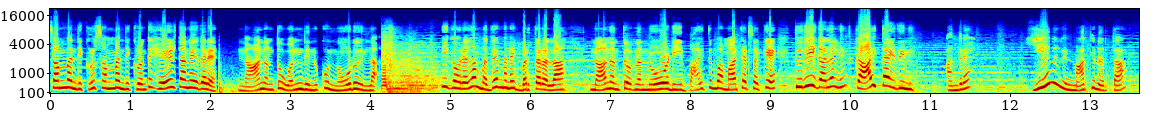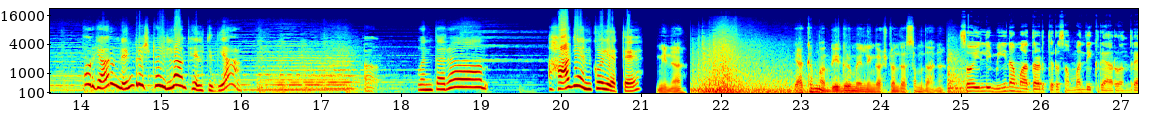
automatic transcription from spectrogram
ಸಂಬಂಧಿಕರು ಸಂಬಂಧಿಕರು ಅಂತ ಹೇಳ್ತಾನೆ ಇದಾರೆ. ನಾನಂತೂ ಒಂದಿನಕ್ಕೂ ನೋಡು ಇಲ್ಲ. ಈಗ ಅವರೆಲ್ಲ ಮದ್ವೆ ಮನೆಗ್ ಬರ್ತಾರಲ್ಲ ನಾನಂತೂ ಅವ್ರನ್ನ ನೋಡಿ ಬಾಯಿ ತುಂಬಾ ಮಾತಾಡ್ಸಕ್ಕೆ ತುದಿಗಾಲಲ್ಲಿ ನಿಂತ್ ಕಾಯ್ತಾ ಇದ್ದೀನಿ. ಅಂದ್ರೆ ಏನು ನಿನ್ ಮಾತಿನ ಅರ್ಥ? ಅವ್ರಿಗೆ ಯಾರು ನೆಂಟ್ರಿಷ್ಟ ಇಲ್ಲ ಅಂತ ಹೇಳ್ತಿದ್ಯಾ? ಒಂಥರ ಹಾಗೆ ಅನ್ಕೊಳ್ಳಿ ಅತ್ತೆ. ಮೀನಾ? ಯಾಕಮ್ಮ ಬೀಗ್ರ ಮೇಲೆ ನಿಂಗೆ ಅಷ್ಟೊಂದು ಅಸಮಾಧಾನ? ಸೊ ಇಲ್ಲಿ ಮೀನಾ ಮಾತಾಡ್ತಿರೋ ಸಂಬಂಧಿಕರು ಯಾರು ಅಂದ್ರೆ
